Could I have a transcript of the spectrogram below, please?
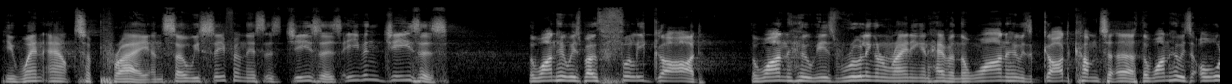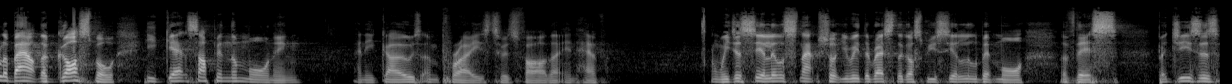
He went out to pray. And so we see from this as Jesus, even Jesus, the one who is both fully God the one who is ruling and reigning in heaven, the one who is God come to earth, the one who is all about the gospel, he gets up in the morning and he goes and prays to his Father in heaven. And we just see a little snapshot. You read the rest of the gospel, you see a little bit more of this. But Jesus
